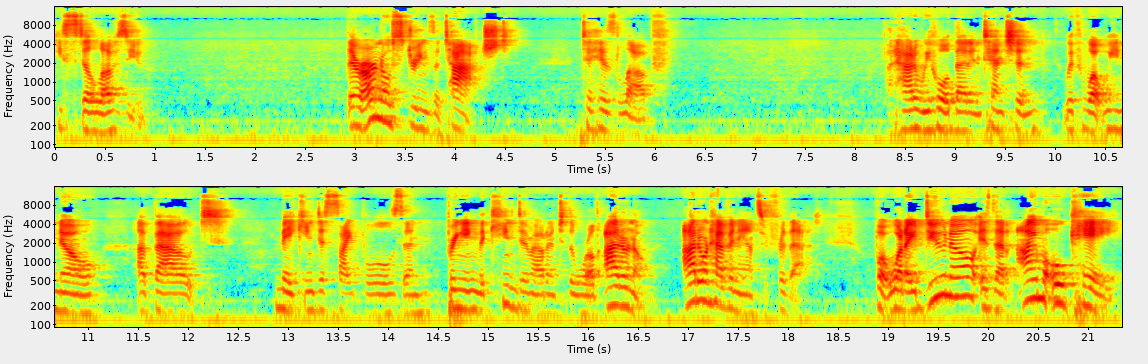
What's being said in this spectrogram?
He still loves you. There are no strings attached to His love. But how do we hold that intention with what we know about making disciples and bringing the kingdom out into the world? I don't know. I don't have an answer for that. But what I do know is that I'm okay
